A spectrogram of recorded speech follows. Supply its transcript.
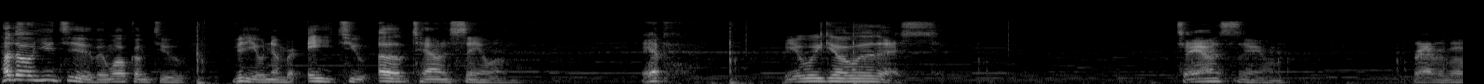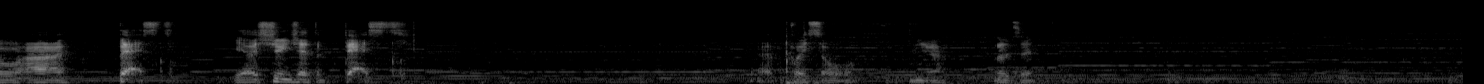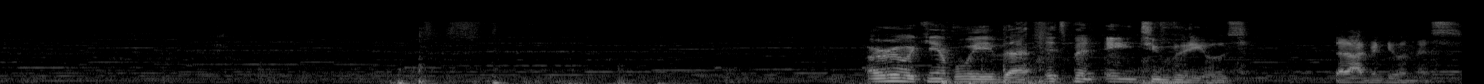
Hello YouTube and welcome to video number 82 of Town of Salem. Yep, here we go with this. Town of Salem. Bravo High. Best. Yeah, let's change that to best. Uh, placeholder. Yeah, that's it. Really can't believe that it's been 82 videos that I've been doing this.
